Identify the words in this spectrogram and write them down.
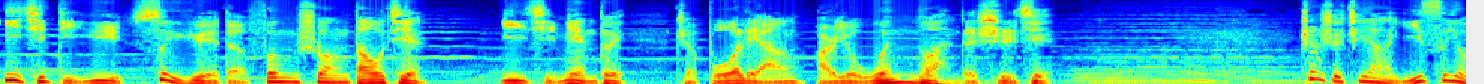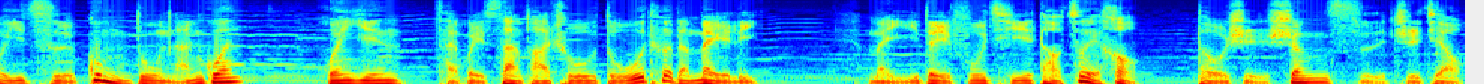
一起抵御岁月的风霜刀剑，一起面对。这薄凉而又温暖的世界，正是这样一次又一次共度难关，婚姻才会散发出独特的魅力。每一对夫妻到最后都是生死之交。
